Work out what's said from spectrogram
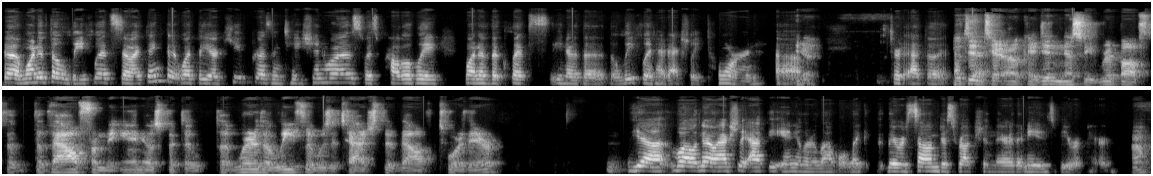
Uh, one of the leaflets. So I think that what the acute presentation was was probably one of the clips. You know, the the leaflet had actually torn. Um, yeah. Sort of at the. At it didn't the, tear. Okay, didn't necessarily rip off the, the valve from the annulus, but the, the where the leaflet was attached, the valve tore there. Yeah, well, no, actually at the annular level, like there was some disruption there that needed to be repaired. Huh?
